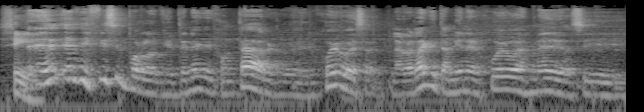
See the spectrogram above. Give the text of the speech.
Sí. Es, es difícil por lo que tenés que contar. El juego es. La verdad que también el juego es medio así.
